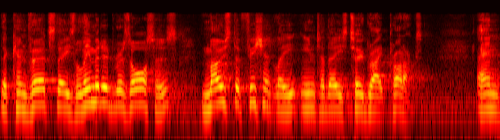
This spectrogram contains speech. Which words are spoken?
that converts these limited resources most efficiently into these two great products. And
